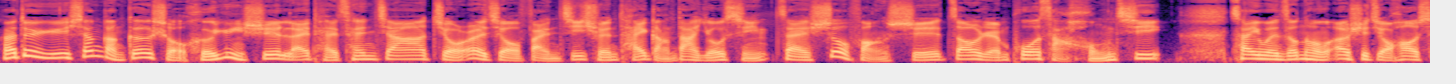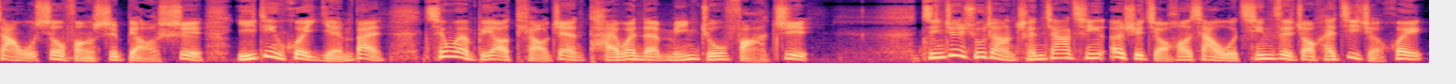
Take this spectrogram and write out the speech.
而对于香港歌手何韵诗来台参加九二九反击权台港大游行，在受访时遭人泼洒红漆，蔡英文总统二十九号下午受访时表示，一定会严办，千万不要挑战台湾的民主法治。警政署长陈家清二十九号下午亲自召开记者会，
